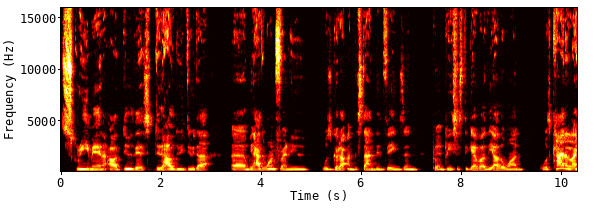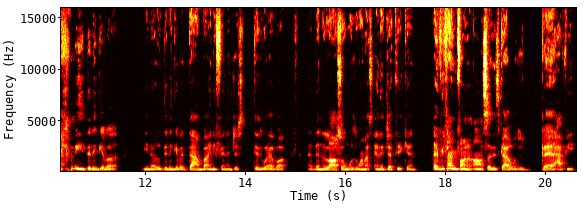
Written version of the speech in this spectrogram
screaming, I'll do this, do how do we do that? Um, we had one friend who was good at understanding things and putting pieces together. The other one was kind of like me, didn't give a, you know, didn't give a damn about anything and just did whatever. And then the last one was the one that's energetic and every time we found an answer, this guy was just bare happy.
